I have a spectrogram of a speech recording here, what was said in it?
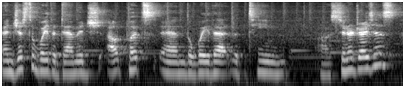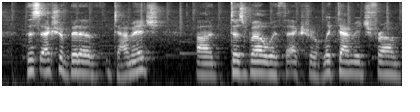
and just the way the damage outputs and the way that the team uh, synergizes, this extra bit of damage uh, does well with the extra lick damage from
